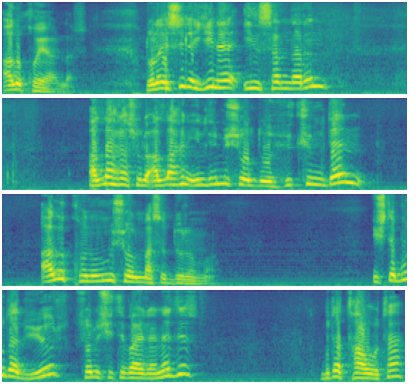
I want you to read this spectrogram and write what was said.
alıkoyarlar. Dolayısıyla yine insanların Allah Resulü Allah'ın indirmiş olduğu hükümden alıkonulmuş olması durumu. İşte bu da diyor sonuç itibariyle nedir? Bu da tağuta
